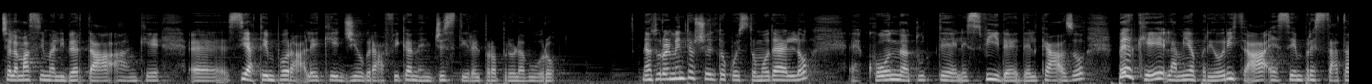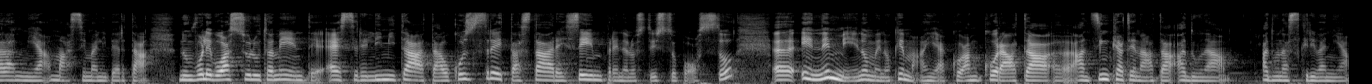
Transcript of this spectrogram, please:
c'è la massima libertà anche eh, sia temporale che geografica nel gestire il proprio lavoro. Naturalmente ho scelto questo modello eh, con tutte le sfide del caso perché la mia priorità è sempre stata la mia massima libertà. Non volevo assolutamente essere limitata o costretta a stare sempre nello stesso posto eh, e nemmeno, meno che mai, ecco, ancorata, eh, anzi incatenata ad una, ad una scrivania.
